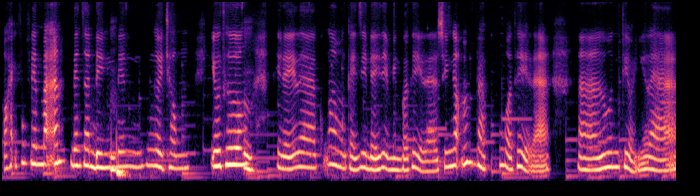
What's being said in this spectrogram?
có hạnh phúc viên mãn bên gia đình ừ. bên người chồng yêu thương ừ. thì đấy là cũng là một cái gì đấy để mình có thể là suy ngẫm và cũng có thể là à, luôn kiểu như là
